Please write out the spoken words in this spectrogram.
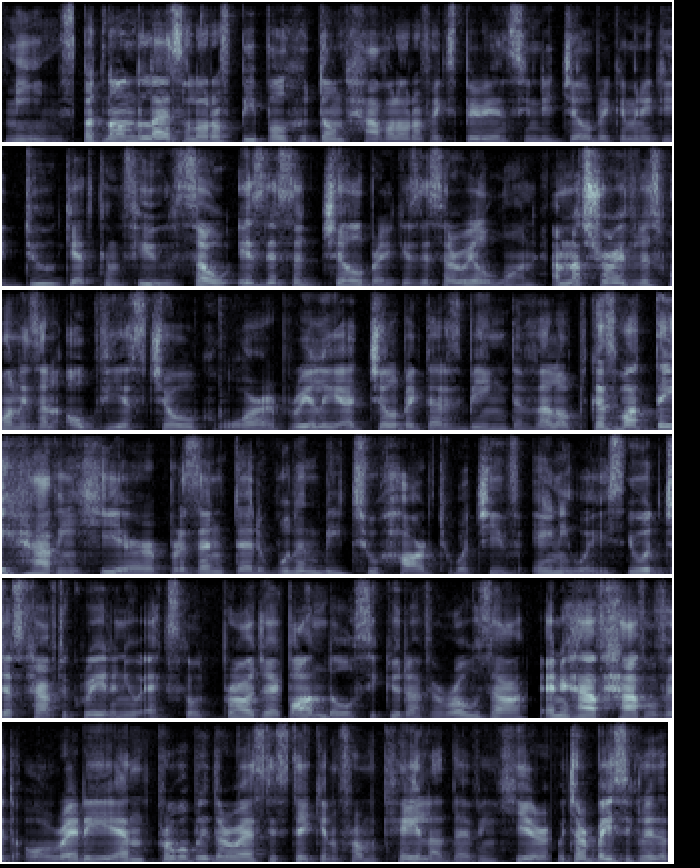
memes. But nonetheless, a lot of people who don't have a lot of experience in the jailbreak community do get confused. So is this a jailbreak? Is this a real one? I'm not sure if this one is an obvious joke or really a jailbreak that is being developed, because what they have in here presented wouldn't be too hard to achieve anyways. You would just have to create a new Xcode project, bundle Cicuta Virosa, and you have half of it already, and probably the rest is taken from Kayla dev in here, which are basically the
